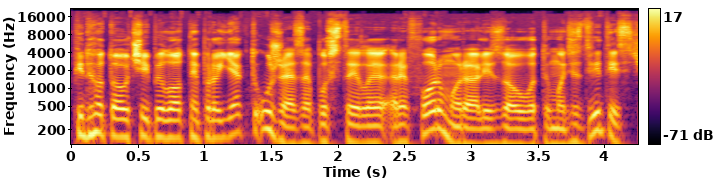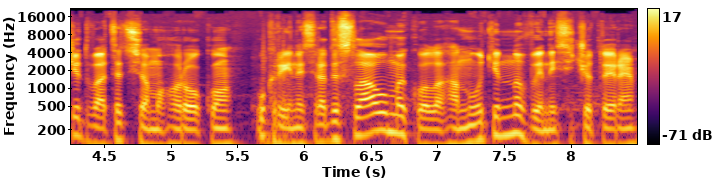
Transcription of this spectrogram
Підготовчий пілотний проєкт уже запустили. Реформу реалізовуватимуть з 2027 року. Українець Радислав Микола Ганутін. Новини Сі 4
